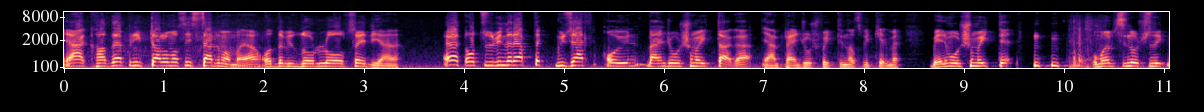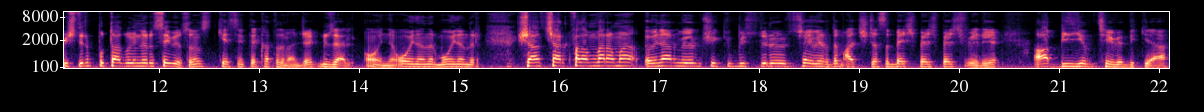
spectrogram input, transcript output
Ya kaza yapınca iptal olması isterdim ama ya. O da bir zorluğu olsaydı yani. Evet 30 bin lira yaptık. Güzel oyun. Bence hoşuma gitti aga. Yani bence hoşuma gitti nasıl bir kelime. Benim hoşuma gitti. Umarım sizin de hoşunuza gitmiştir. Bu tarz oyunları seviyorsanız kesinlikle katılın bence. Güzel oyna, oynanır mı oynanır. Şans çark falan var ama önermiyorum çünkü bir sürü şey verdim. Açıkçası 5-5-5 veriyor. Abi bir yıl çevirdik ya.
